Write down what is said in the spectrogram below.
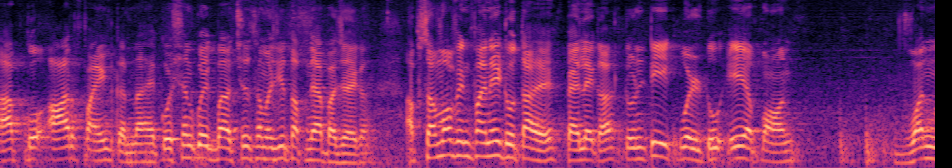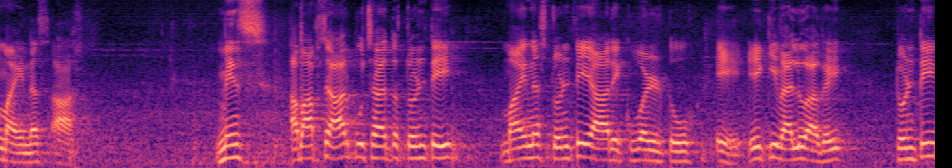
आपको आर फाइंड करना है। क्वेश्चन को एक बार अच्छे से समझिए तो अपने आप आ जाएगा। अब सम ऑफ़ इनफाइनाइट होता है पहले का twenty equal to A upon one minus R means अब आपसे आर पूछा है तो twenty minus twenty R equal to A A की वैल्यू आ गई ट्वेंटी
